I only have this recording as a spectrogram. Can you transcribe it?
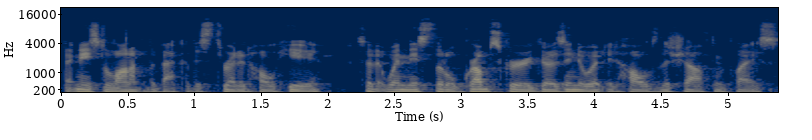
that needs to line up with the back of this threaded hole here so that when this little grub screw goes into it, it holds the shaft in place.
